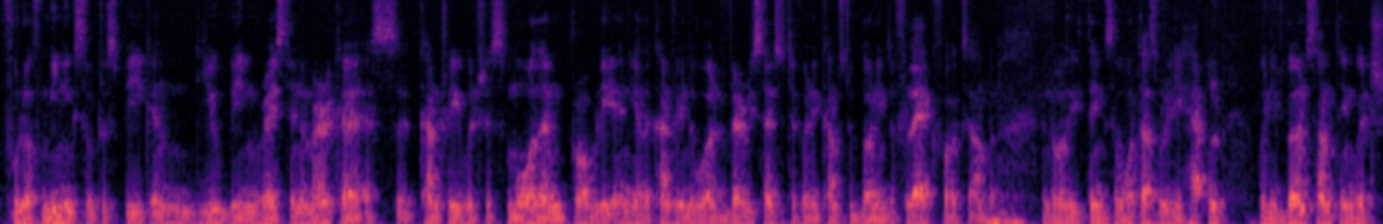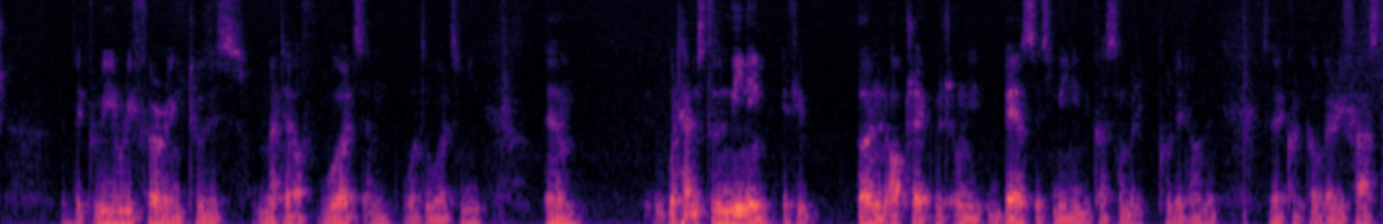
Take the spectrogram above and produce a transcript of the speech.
full of meaning, so to speak. And you being raised in America as a country which is more than probably any other country in the world very sensitive when it comes to burning the flag, for example, mm-hmm. and all these things. So what does really happen when you burn something which a bit re-referring to this matter of words and what the words mean. Um, what happens to the meaning if you burn an object which only bears this meaning because somebody put it on it? So it could go very fast.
